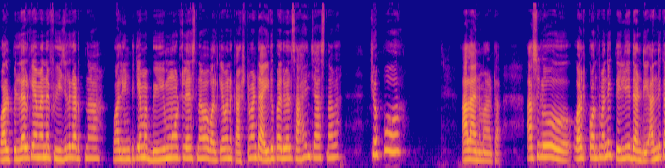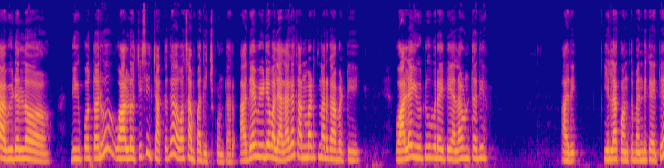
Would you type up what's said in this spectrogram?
వాళ్ళ పిల్లలకి ఏమైనా ఫీజులు కడుతున్నావా? వాళ్ళ ఇంటికేమో బియ్యం మూటలు వేస్తున్నావా వాళ్ళకేమైనా కష్టం అంటే ఐదు పదివేలు సహాయం చేస్తున్నావా? చెప్పు. అలా అనమాట. అసలు వాళ్ళకి కొంతమందికి తెలియదండి అందుకే ఆ వీడియోల్లో దిగిపోతారు. వాళ్ళు వచ్చేసి చక్కగా వాళ్ళు సంపాదించుకుంటారు. అదే వీడియో వాళ్ళు ఎలాగ కనబడుతున్నారు కాబట్టి వాళ్ళే యూట్యూబర్ అయితే ఎలా ఉంటుంది అది. ఇలా కొంతమందికైతే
